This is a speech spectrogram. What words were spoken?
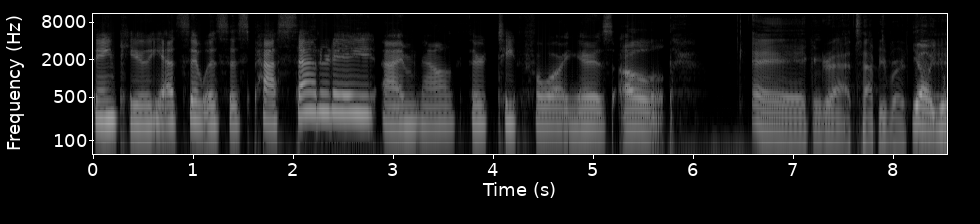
Thank you. Yes, it was this past Saturday. I'm now 34 years old. Hey, congrats, happy birthday! Yo, you,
